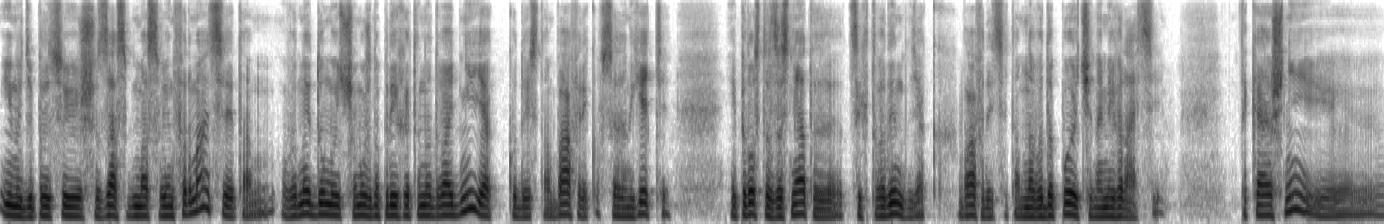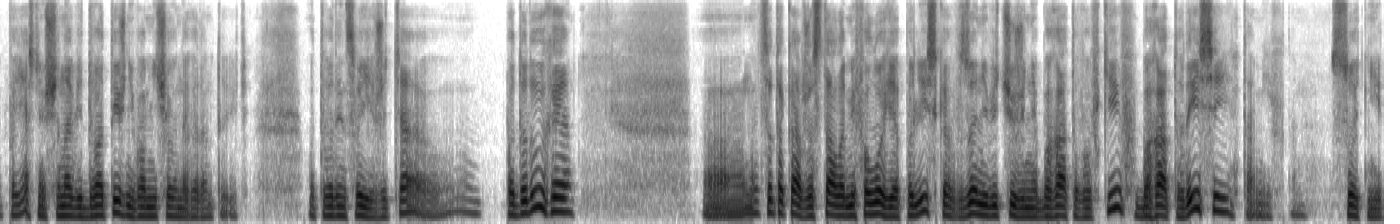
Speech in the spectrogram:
іноді працюєш з засобами масової інформації, там, вони думають, що можна приїхати на два дні, як кудись там в Африку, в Серенгетті, і просто засняти цих тварин, як в Африці, там, на водопої чи на міграції. Така ж ні, пояснюю, що навіть два тижні вам нічого не гарантують. У тварин своє життя. По-друге, Ну, Це така вже стала міфологія поліська. В зоні відчуження багато вовків, багато рисій, там їх там сотні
